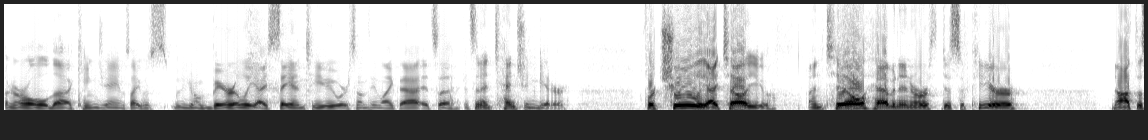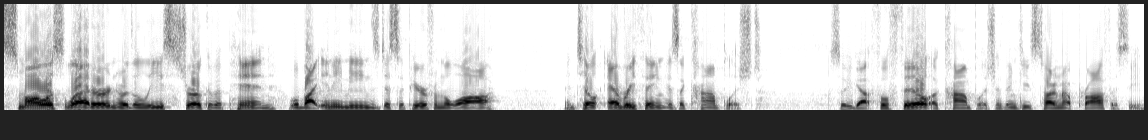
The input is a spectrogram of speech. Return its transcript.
in our old uh, King James, like was you know, verily I say unto you, or something like that. It's a it's an attention getter. For truly I tell you, until heaven and earth disappear, not the smallest letter nor the least stroke of a pen will by any means disappear from the law until everything is accomplished. So you got fulfill, accomplish. I think he's talking about prophecy.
